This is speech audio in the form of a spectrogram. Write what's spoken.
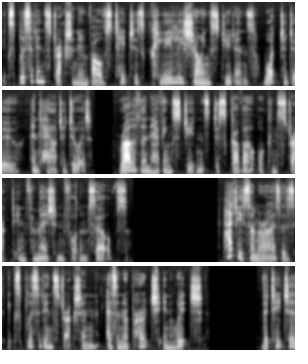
Explicit instruction involves teachers clearly showing students what to do and how to do it, rather than having students discover or construct information for themselves. Hattie summarizes explicit instruction as an approach in which the teacher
